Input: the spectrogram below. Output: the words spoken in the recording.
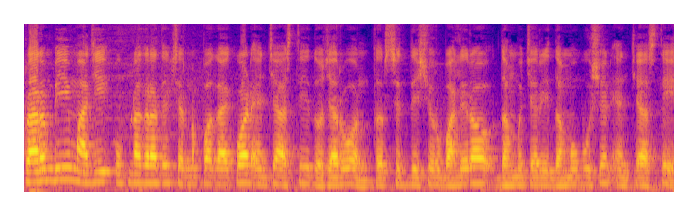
प्रारंभी माजी उपनगराध्यक्ष रणप्पा गायकवाड यांच्या हस्ते ध्वजारोहण तर सिद्धेश्वर भालेराव धम्मचारी धम्मभूषण यांच्या हस्ते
